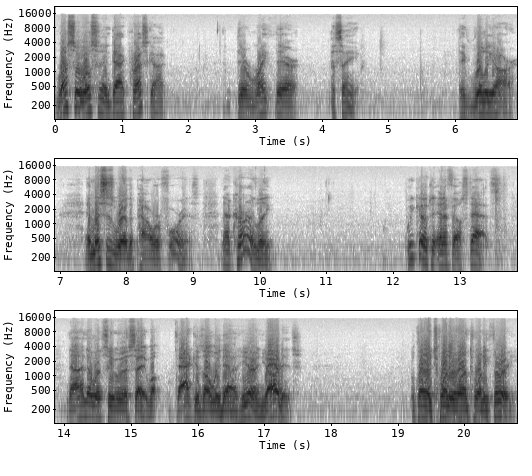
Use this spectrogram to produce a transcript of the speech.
Russell Wilson and Dak Prescott, they're right there the same. They really are. And this is where the power of four is. Now, currently, we go to NFL stats. Now I know what people will say. Well, Dak is all the way down here in yardage with only 21, 23.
